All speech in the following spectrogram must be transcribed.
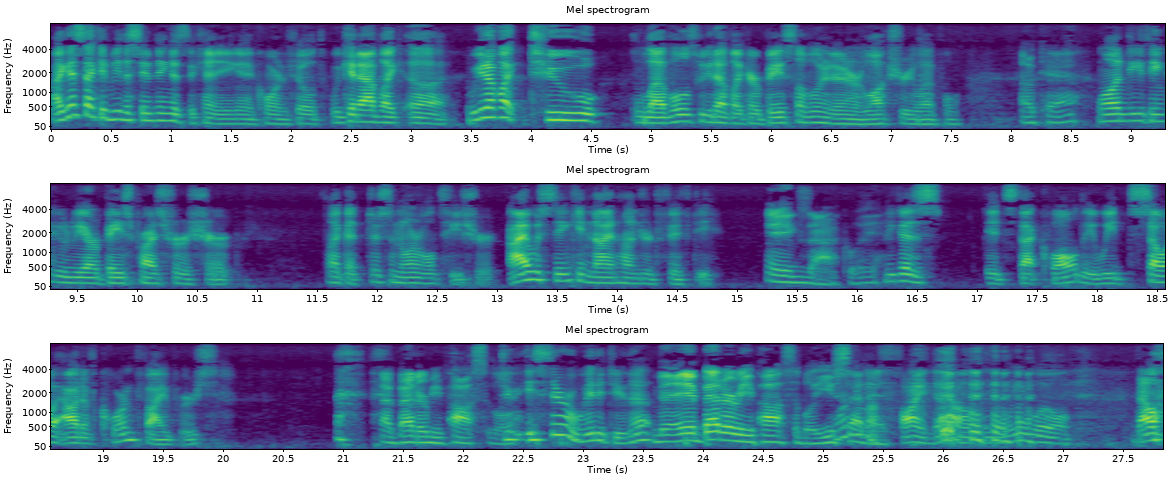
I guess that could be the same thing as the Tanning in Cornfield. We could have like uh, we could have like two levels. We could have like our base level and then our luxury level. Okay. Well, what do you think it would be our base price for a shirt? Like a just a normal T-shirt. I was thinking nine hundred fifty Exactly. because it's that quality. We'd sew it out of corn fibers. That better be possible. Dude, is there a way to do that? It better be possible. You We're said gonna it. Find out. and we will. That'll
